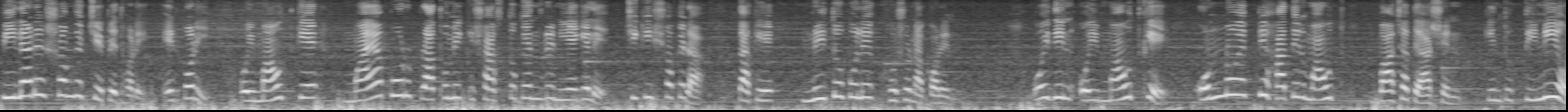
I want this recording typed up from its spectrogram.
পিলারের সঙ্গে চেপে ধরে। এরপরই ওই মাউথকে মায়াপুর প্রাথমিক স্বাস্থ্যকেন্দ্রে নিয়ে গেলে চিকিৎসকেরা তাকে মৃত বলে ঘোষণা করেন। ওই দিন ওই মাউথকে অন্য একটি হাতির মাউথ বাঁচাতে আসেন, কিন্তু তিনিও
